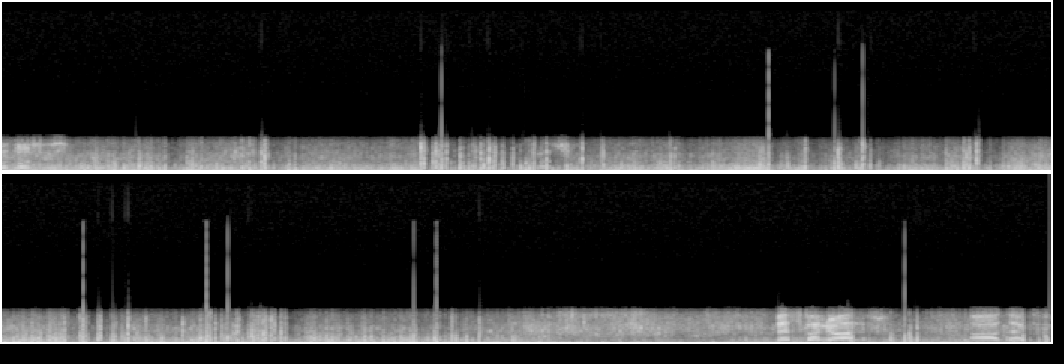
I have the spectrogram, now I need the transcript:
podłożyć. Bez kamionów. A, tak.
